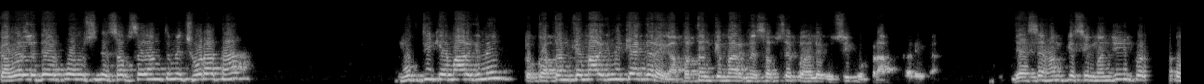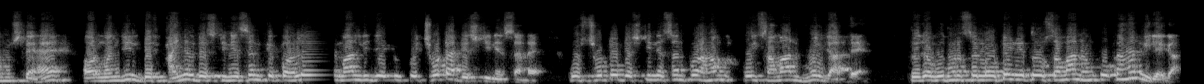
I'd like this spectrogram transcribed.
कैवल्य देह को उसने सबसे अंत में छोड़ा था? मुक्ति के मार्ग में? तो पतन के मार्ग में क्या करेगा? पतन के मार्ग में सबसे पहले उसी को प्राप्त करेगा। जैसे हम किसी मंजिल पर पहुँचते हैं और मंजिल फाइनल डेस्टिनेशन के पहले मान लीजिए कि कोई छोटा डेस्टिनेशन है, उस छोटे डेस्टिनेशन पर हम कोई सामान भूल जाते हैं। तो जब उधर से लौटेंगे तो सामान हमको कहाँ मिलेगा?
